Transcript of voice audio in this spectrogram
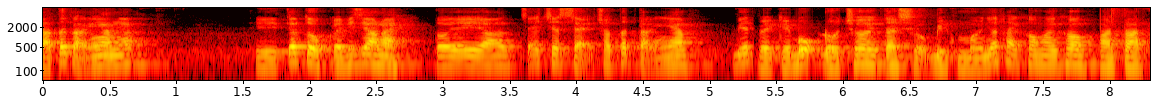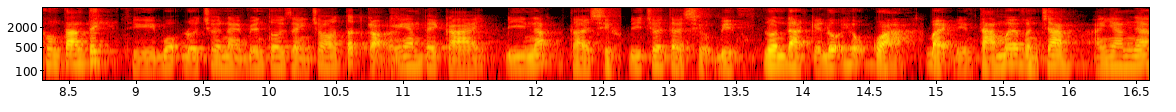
chào tất cả anh em nhé. Thì tiếp tục cái video này, tôi ờ, sẽ chia sẻ cho tất cả anh em biết về cái bộ đồ chơi tài xỉu bịp mới nhất 2020 hoàn toàn không tan tích. Thì bộ đồ chơi này bên tôi dành cho tất cả các anh em tay cái đi nắp tài xỉu, đi chơi tài xỉu bịp, luôn đạt cái độ hiệu quả 7 đến 80 phần trăm, anh em nhé.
